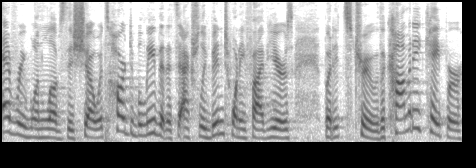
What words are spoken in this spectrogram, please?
everyone loves this show. It's hard to believe that it's actually been 25 years, but it's true. The comedy caper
